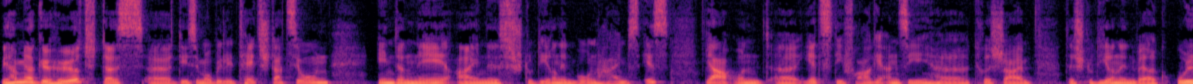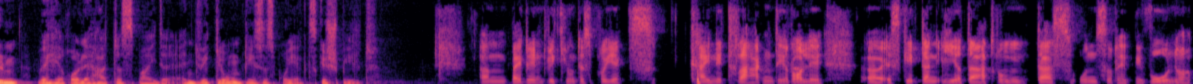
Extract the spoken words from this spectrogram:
Wir haben ja gehört, dass äh, diese Mobilitätsstation in der Nähe eines Studierendenwohnheims ist. Ja, und äh, jetzt die Frage an Sie, Herr Krischai, das Studierendenwerk Ulm, welche Rolle hat das bei der Entwicklung dieses Projekts gespielt? Ähm, bei der Entwicklung des Projekts keine tragende Rolle. Äh, es geht dann eher darum, dass unsere Bewohner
